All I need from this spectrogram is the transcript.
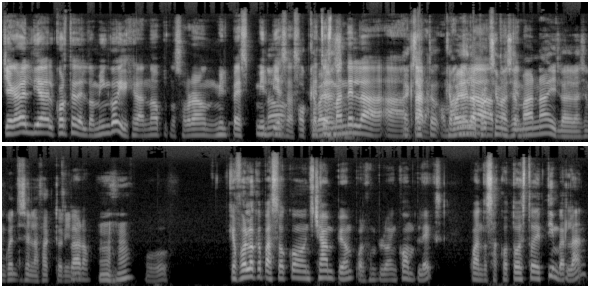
Llegara el día del corte del domingo y dijeran, no, pues nos sobraron mil, pes- mil No, piezas. o que Entonces vayas- mándenla a Exacto, Tara, o que vayas la a próxima semana y la de las encuentres en la Factory. ¿no? Claro. Que fue lo que pasó con Champion, por ejemplo, en Complex, cuando sacó todo esto de Timberland.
